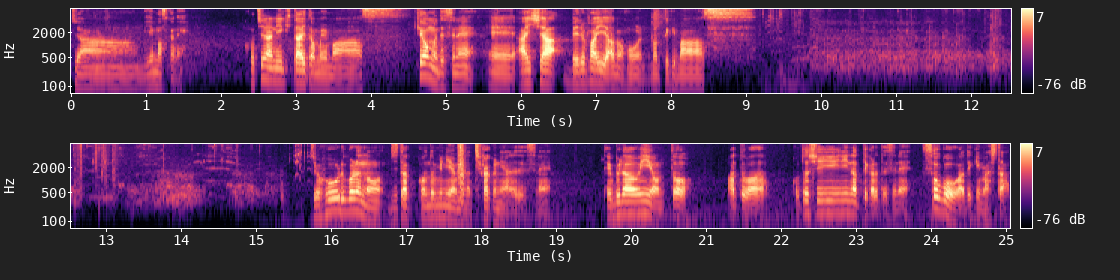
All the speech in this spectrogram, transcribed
じゃーん、見えますかね。こちらに行きたいと思います。今日もですね、えー、愛車ベルファイアの方に乗ってきます。ジョホールボルの自宅コンドミニアムの近くにあるですね、テブラウイオンとあとは今年になってからですね、そごうができました。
